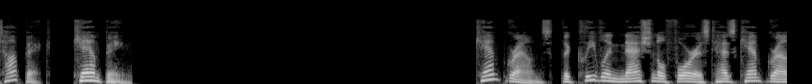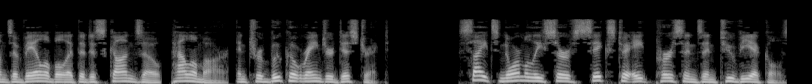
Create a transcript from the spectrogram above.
Topic: Camping. Campgrounds The Cleveland National Forest has campgrounds available at the Descanso, Palomar, and Trabuco Ranger District. Sites normally serve 6 to 8 persons and 2 vehicles.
